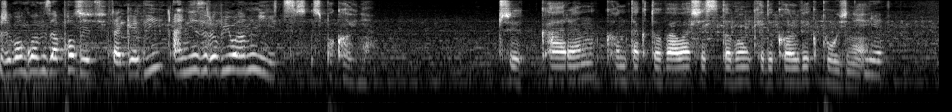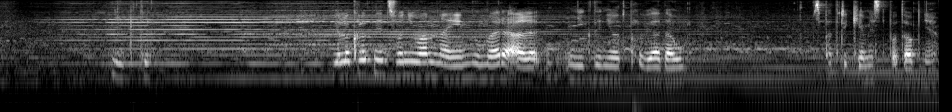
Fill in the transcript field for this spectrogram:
że mogłam zapobiec tragedii, a nie zrobiłam nic. Spokojnie. Czy Karen kontaktowała się z tobą kiedykolwiek później? Nie. Nigdy. Wielokrotnie dzwoniłam na jej numer, ale nigdy nie odpowiadał. Z Patrykiem jest podobnie.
